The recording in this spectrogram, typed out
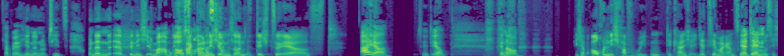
Ich habe ja hier eine Notiz. Und dann äh, bin ich immer am Ich raus. frag doch nicht umsonst dich zuerst. Ah ja, seht ihr? Genau. Ich habe auch einen Nicht-Favoriten. Den kann ich jetzt hier mal ganz Ja, den denn, muss ich.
